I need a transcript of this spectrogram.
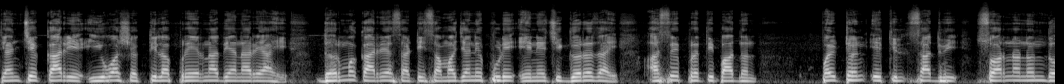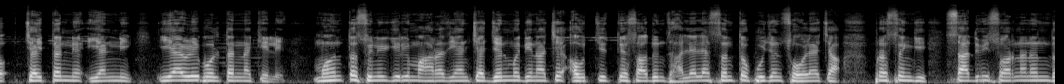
त्यांचे कार्य युवा शक्तीला प्रेरणा देणारे आहे. धर्मकार्यासाठी समाजाने पुढे येण्याची गरज आहे असे प्रतिपादन पैठण येथील साध्वी स्वर्णानंद चैतन्य यांनी यावेळी बोलताना केले. महंत सुनीलगिरी महाराज यांच्या जन्मदिनाचे औचित्य साधून झालेल्या संत पूजन सोहळ्याच्या प्रसंगी साध्वी स्वर्णानंद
